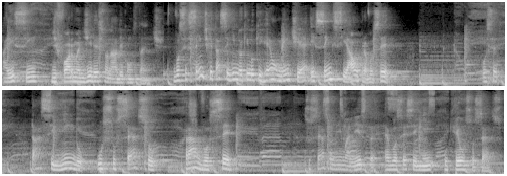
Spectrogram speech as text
aí sim de forma direcionada e constante? Você sente que está seguindo aquilo que realmente é essencial para você? Você está seguindo o sucesso para você? Sucesso minimalista é você seguir o teu sucesso.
